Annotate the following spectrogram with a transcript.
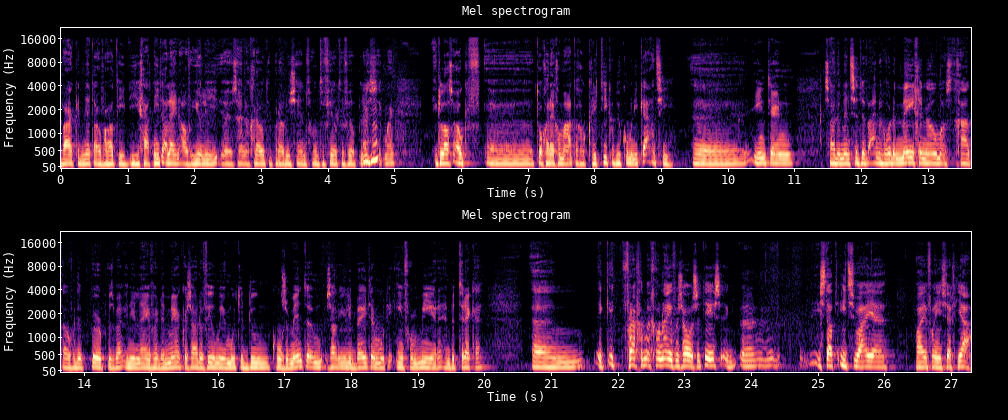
waar ik het net over had, die, die gaat niet alleen over jullie uh, zijn een grote producent van te veel te veel plastic. Mm -hmm. Maar ik las ook uh, toch regelmatig ook kritiek op de communicatie. intern zouden mensen te weinig worden meegenomen als het gaat over de purpose bij Unilever. De merken zouden veel meer moeten doen. Consumenten zouden jullie beter moeten informeren en betrekken. Um, ik, ik, vraag het me gewoon even zoals het is. Ik, is dat iets waar je waarvan je zegt, ja,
